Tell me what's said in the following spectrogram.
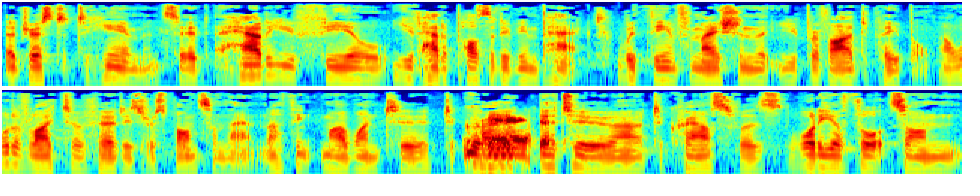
addressed it to him and said, how do you feel you've had a positive impact with the information that you provide to people? I would have liked to have heard his response on that. And I think my one to, to Craig, uh, to, uh, to Krauss was, what are your thoughts on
